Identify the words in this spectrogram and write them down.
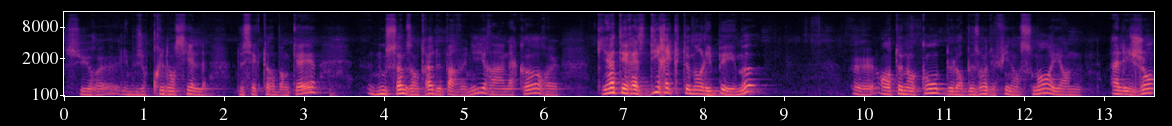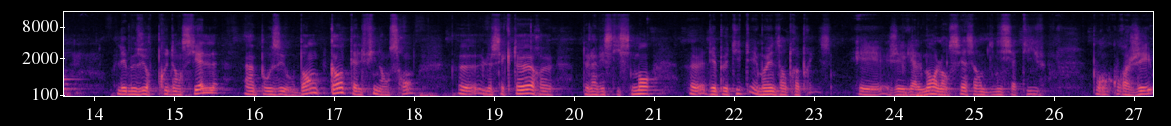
sur euh, les mesures prudentielles du secteur bancaire, nous sommes en train de parvenir à un accord euh, qui intéresse directement les PME euh, en tenant compte de leurs besoins de financement et en allégeant les mesures prudentielles imposées aux banques quand elles financeront le secteur de l'investissement des petites et moyennes entreprises. Et j'ai également lancé un certain nombre d'initiatives pour encourager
